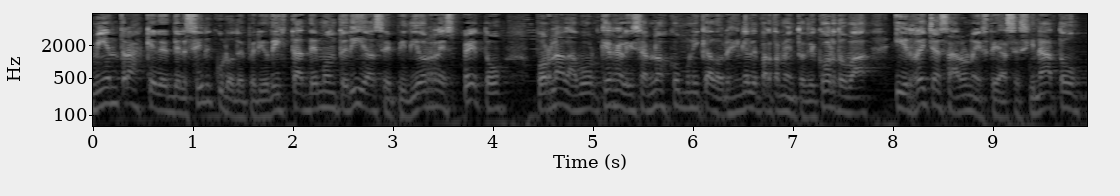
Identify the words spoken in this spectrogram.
mientras que desde el Círculo de Periodistas de Montería se pidió respeto por la labor que realizan los comunicadores en el departamento de Córdoba y rechazaron este asesinato.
